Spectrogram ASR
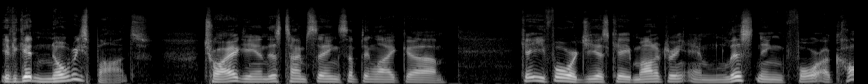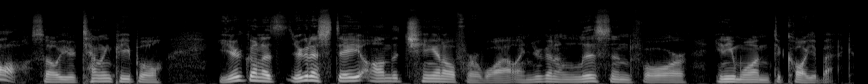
If you get no response, try again, this time saying something like um, KE4 GSK monitoring and listening for a call. So you're telling people you're gonna you're gonna stay on the channel for a while and you're gonna listen for anyone to call you back.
